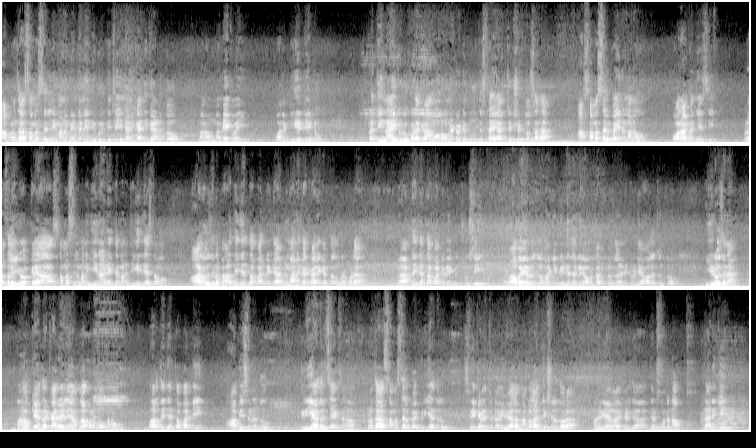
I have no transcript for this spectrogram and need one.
ఆ ప్రజా సమస్యల్ని మనం వెంటనే నివృత్తి చేయడానికి అధికారులతో మనం మమేకమై వాళ్ళకి క్లియర్ చేయటం ప్రతి నాయకుడు కూడా గ్రామంలో ఉన్నటువంటి బూత్ స్థాయి అధ్యక్షుడితో సహా ఆ సమస్యలపైన మనం పోరాటం చేసి ప్రజల యొక్క సమస్యలు మనం ఏనాడైతే మనం క్లియర్ చేస్తామో ఆ రోజున భారతీయ జనతా పార్టీ అంటే అభిమానంగా కార్యకర్తలందరూ కూడా భారతీయ జనతా పార్టీ వైపు చూసి రాబోయే రోజుల్లో మనకి వెన్నుదండుగా ఉంటారు ప్రజలు అనేటువంటి ఆలోచనతో ఈ రోజున మనం కేంద్ర కార్యాలయం అమలాపురంలో మనం భారతీయ జనతా పార్టీ ఆఫీసు నందు ఫిర్యాదులు ప్రజా సమస్యలపై ఫిర్యాదులు స్వీకరించడం ఈవేళ మండల అధ్యక్షుల ద్వారా మనం ఇక్కడ జరుపుకుంటున్నాం. దానికి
